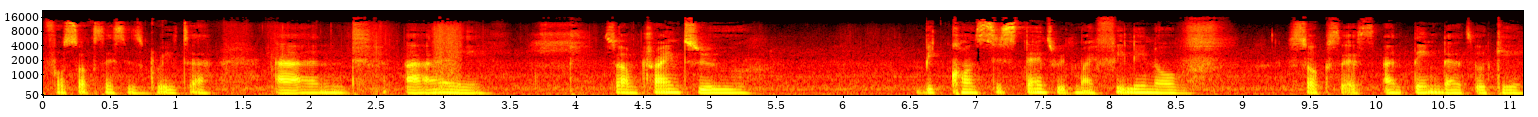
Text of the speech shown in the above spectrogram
for success is greater and I so I'm trying to be consistent with my feeling of success and think that okay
